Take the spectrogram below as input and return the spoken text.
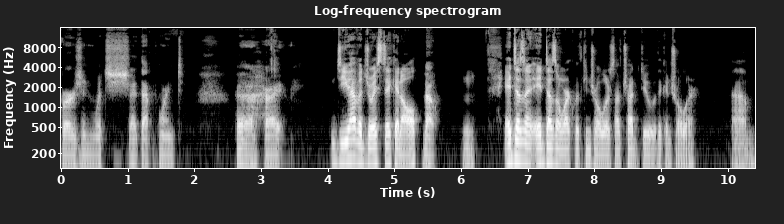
version, which at that point, uh, right? Do you have a joystick at all? No, It doesn't. It doesn't work with controllers. I've tried to do it with a controller. Um,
